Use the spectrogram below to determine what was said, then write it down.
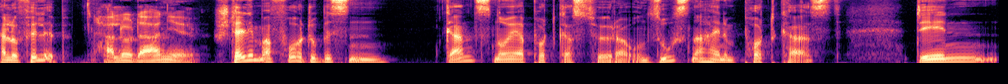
Hallo Philipp. Hallo Daniel. Stell dir mal vor, du bist ein ganz neuer Podcast-Hörer und suchst nach einem Podcast, den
